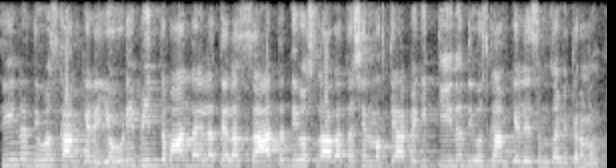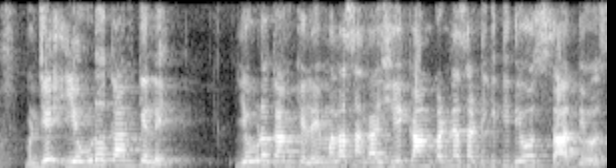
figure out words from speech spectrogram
तीन दिवस काम केले. एवढी भिंत बांधायला त्याला सात दिवस लागत असेल मग त्यापैकी तीन दिवस काम केले समजा मित्रांनो. म्हणजे एवढं काम केलंय एवढं काम केलंय मला सांगा हे काम करण्यासाठी किती दिवस? सात दिवस.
